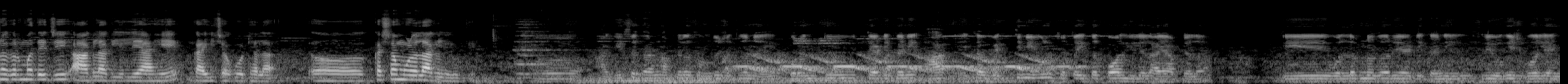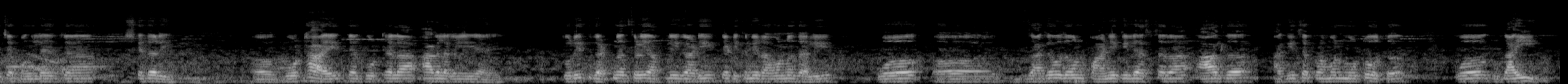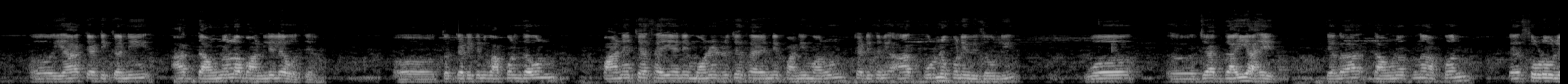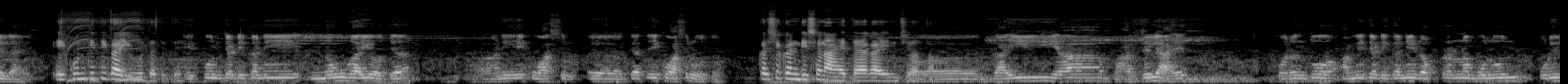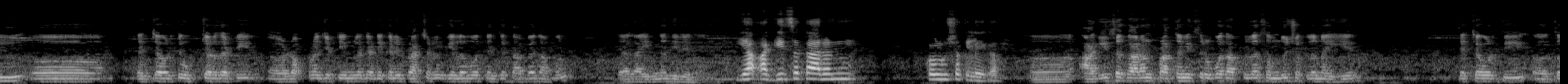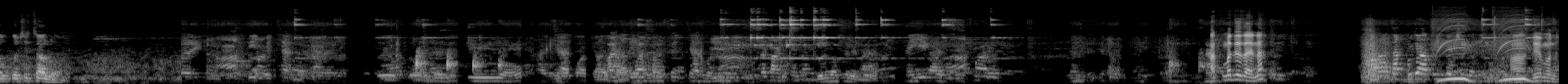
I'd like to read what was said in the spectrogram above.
नगरमध्ये जी आग लागलेली आहे गाईच्या गोठ्याला कशामुळं लागली होती? आगीचं कारण आपल्याला समजू शकलं नाही परंतु त्या ठिकाणी आग एका व्यक्तीने येऊन स्वतः इथं कॉल दिलेला आहे आपल्याला की वल्लभनगर या ठिकाणी श्री योगेश भल यांच्या बंगल्याच्या शेजारी गोठा आहे त्या गोठ्याला आग लागलेली आहे. त्वरित घटनास्थळी आपली गाडी त्या ठिकाणी रवाना झाली व जागेवर जाऊन पाहणी केली असताना आग आगीचं प्रमाण मोठं होतं. व गायी अ, ह्या त्या ठिकाणी आग दावणाला बांधलेल्या होत्या. तर त्या ठिकाणी आपण जाऊन पाण्याच्या साह्याने मॉनिटरच्या साह्याने पाणी मारून त्या ठिकाणी आग पूर्णपणे विझवली व ज्या गायी आहेत त्याला दावणातनं आपण त्या सोडवलेल्या आहेत. एकूण किती गायी होत्या तिथे? एकूण त्या ठिकाणी नऊ गायी होत्या आणि एक वासरू त्यात एक वासरू होतं. कशी कंडिशन आहे त्या गायींची आता? अ, गायी ह्या भाजलेल्या आहेत. परंतु आम्ही त्या ठिकाणी डॉक्टरांना बोलवून पुढील त्यांच्यावरती उपचारासाठी डॉक्टरांच्या टीमला त्या ठिकाणी प्राचारण केलं व त्यांच्या ताब्यात आपण त्या गायींना दिलेलं आहे. या आगीचं कारण कळू शकले का? आगीचं कारण प्राथमिक स्वरूपात आपल्याला समजू शकलं नाही आहे त्याच्यावरती चौकशी चालू आहे. आतमध्येच आहे ना? हा दे म्हणा.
